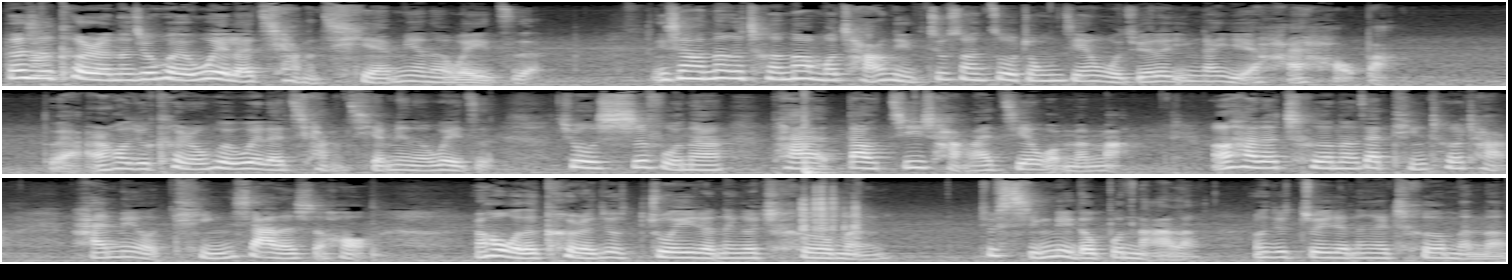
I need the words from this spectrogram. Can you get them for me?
但是客人呢就会为了抢前面的位置，你想那个车那么长，你就算坐中间，我觉得应该也还好吧？对啊，然后就客人会为了抢前面的位置，就师傅呢他到机场来接我们嘛，然后他的车呢在停车场还没有停下的时候，然后我的客人就追着那个车门，就行李都不拿了，然后就追着那个车门呢，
